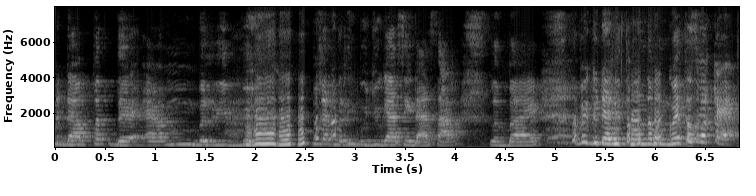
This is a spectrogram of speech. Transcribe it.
udah dapet DM beribu. Bukan beribu juga sih dasar lebay. Tapi gue dari temen-temen gue terus kayak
